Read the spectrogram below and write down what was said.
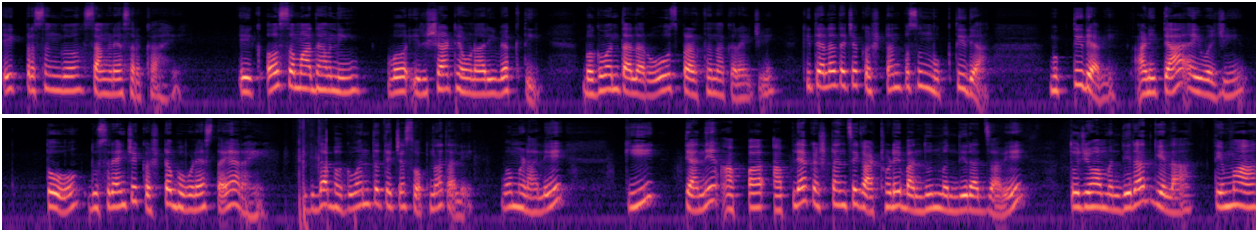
एक प्रसंग सांगण्यासारखा आहे. एक असमाधानी व ईर्षा ठेवणारी व्यक्ती भगवंताला रोज प्रार्थना करायची की त्याला त्याच्या कष्टांपासून मुक्ती द्या मुक्ती द्यावी आणि त्याऐवजी तो दुसऱ्यांचे कष्ट भोगण्यास तयार आहे. एकदा भगवंत त्याच्या स्वप्नात आले व म्हणाले की त्याने आपा आपल्या कष्टांचे गाठोडे बांधून मंदिरात जावे. तो जेव्हा मंदिरात गेला तेव्हा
